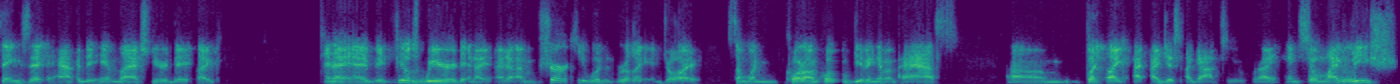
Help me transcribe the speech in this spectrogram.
things that happened to him last year that like, and I, I it feels weird, and I, I'm sure he wouldn't really enjoy someone quote unquote giving him a pass. Um, but like I, I just I got to right, and so my leash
